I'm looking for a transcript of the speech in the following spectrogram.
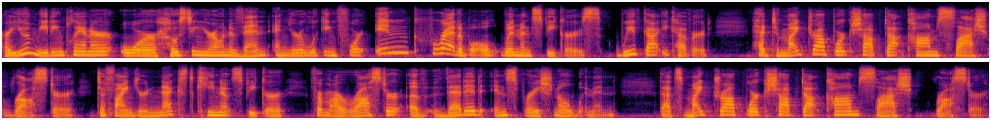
Are you a meeting planner or hosting your own event and you're looking for incredible women speakers? We've got you covered. Head to micdropworkshop.com slash roster to find your next keynote speaker from our roster of vetted inspirational women. That's micdropworkshop.com slash roster.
